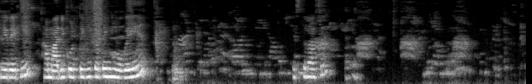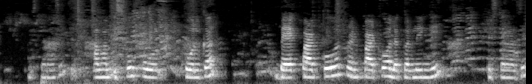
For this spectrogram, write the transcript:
ये देखिए, हमारी कुर्ते की कटिंग हो गई है। इस तरह से। इस तरह से। अब हम इसको खोल खोल कर बैक पार्ट को और फ्रंट पार्ट को अलग कर लेंगे। इस तरह से।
